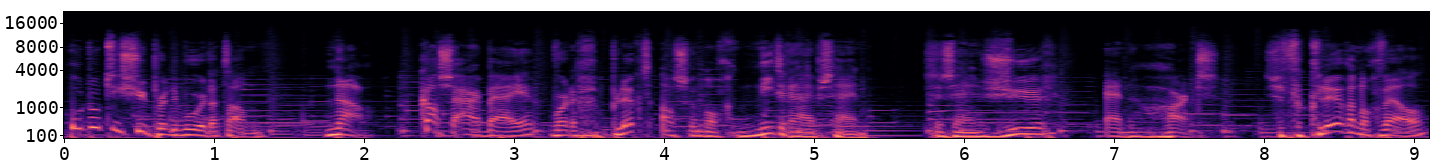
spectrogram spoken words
Hoe doet die super de boer dat dan? Nou, kasaardbeien worden geplukt als ze nog niet rijp zijn. Ze zijn zuur en hard. Ze verkleuren nog wel,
